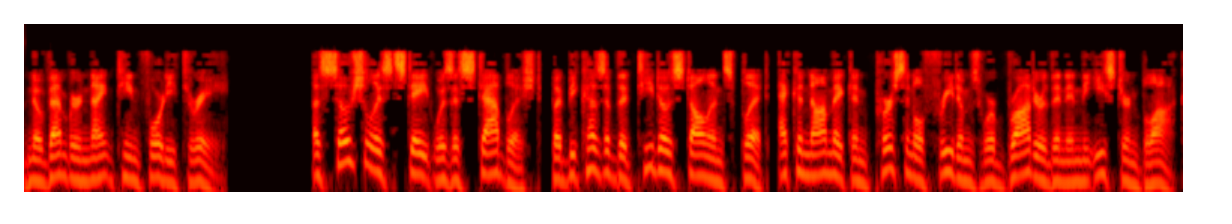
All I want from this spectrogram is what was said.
November 1943. A socialist state was established, but because of the Tito-Stalin split, economic and personal freedoms were broader than in the Eastern Bloc.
